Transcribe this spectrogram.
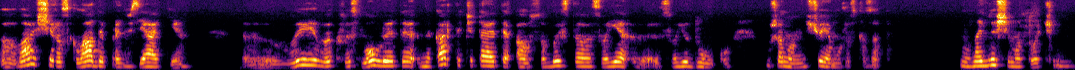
ваші розклади предвзяті. Е, Ви ви- висловлюєте, не карти читаєте, а особисто своє, свою думку. Ну, шановні, що я можу сказати? Ну, в найближчому оточенні,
